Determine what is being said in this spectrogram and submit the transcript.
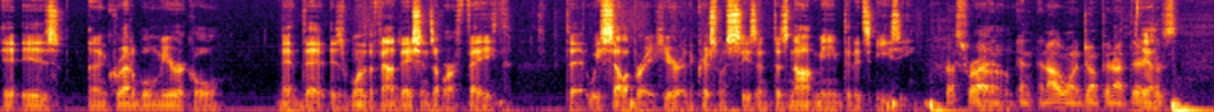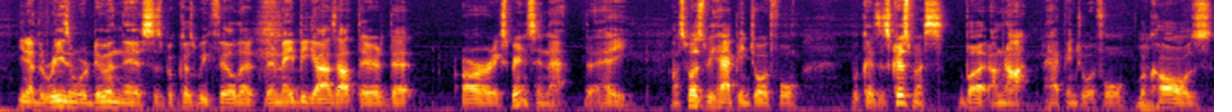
it is an incredible miracle that is one of the foundations of our faith that we celebrate here in the Christmas season does not mean that it's easy. That's right. Um, and, and I want to jump in right there because, yeah. you know, the reason we're doing this is because we feel that there may be guys out there that are experiencing that. That, hey, I'm supposed to be happy and joyful because it's Christmas, but I'm not happy and joyful mm. because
